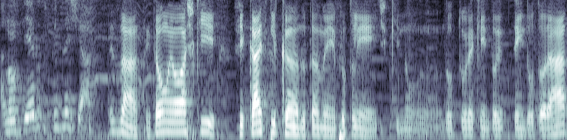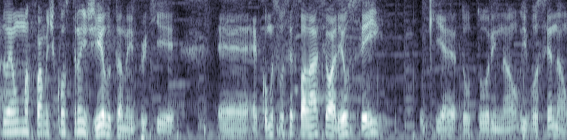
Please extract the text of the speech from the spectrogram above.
a não ser os privilegiados. Exato. Então eu acho que ficar explicando também para o cliente que no doutor é quem do, tem doutorado é uma forma de constrangê-lo também, porque é, é, como se você falasse, olha, eu sei o que é doutor e não, e você não.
